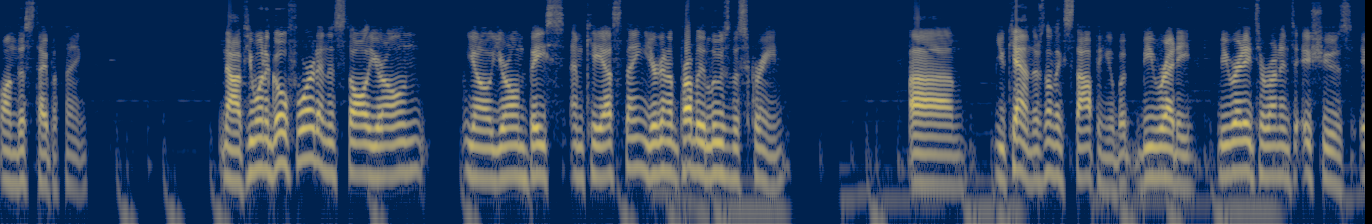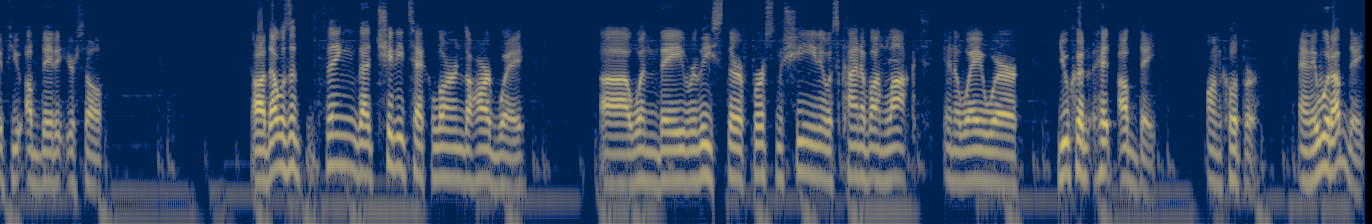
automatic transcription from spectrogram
on this type of thing. Now, if you want to go for it and install your own you know, your own base MKS thing, you're going to probably lose the screen. Um, you can. There's nothing stopping you, but be ready. Be ready to run into issues if you update it yourself. Uh, that was a thing that Qidi Tech learned the hard way. Uh, when they released their first machine, it was kind of unlocked in a way where you could hit update on Klipper and it would update,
